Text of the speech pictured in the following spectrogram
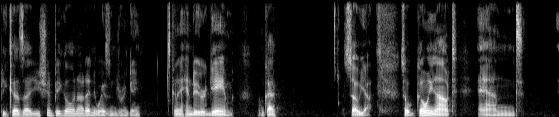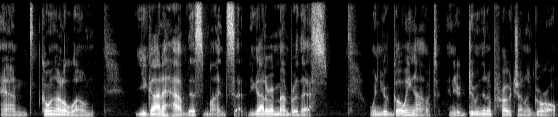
because uh, you shouldn't be going out anyways and drinking. It's going to hinder your game. Okay, so yeah, so going out and and going out alone you got to have this mindset. You got to remember this. When you're going out and you're doing an approach on a girl,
